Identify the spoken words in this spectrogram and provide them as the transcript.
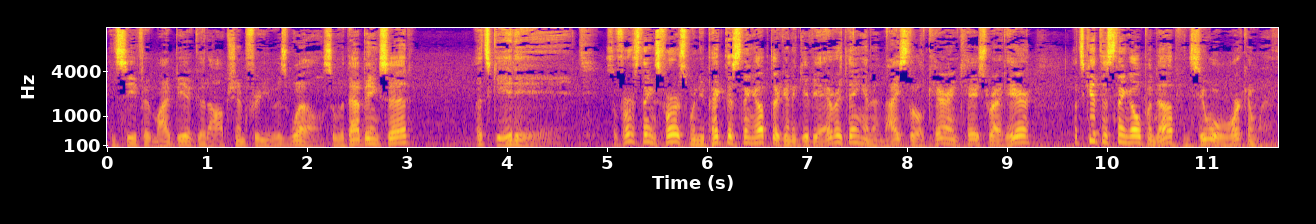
and see if it might be a good option for you as well. So with that being said, let's get it. So first things first, when you pick this thing up, they're gonna give you everything in a nice little carrying case right here. Let's get this thing opened up and see what we're working with.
